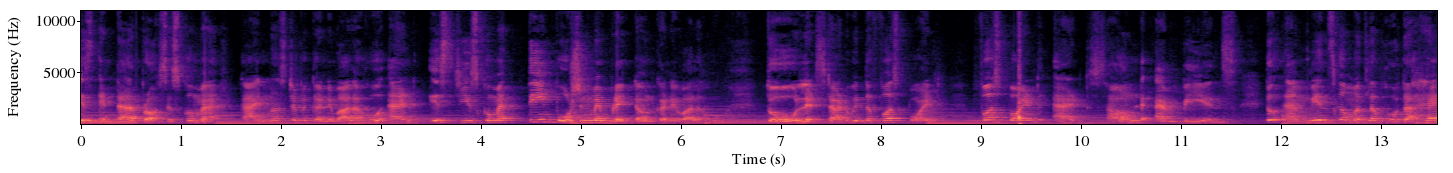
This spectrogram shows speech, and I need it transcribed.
इस एंटायर प्रोसेस को मैं काइंड मास्टर पे करने वाला हूँ एंड इस चीज़ को मैं तीन पोर्शन में ब्रेक डाउन करने वाला हूँ। तो let's start with the first point first point at sound ambience तो एम्बियंस का मतलब होता है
